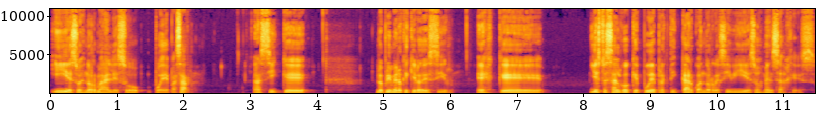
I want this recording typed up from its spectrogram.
y eso es normal, eso puede pasar. Así que lo primero que quiero decir es que, y esto es algo que pude practicar cuando recibí esos mensajes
